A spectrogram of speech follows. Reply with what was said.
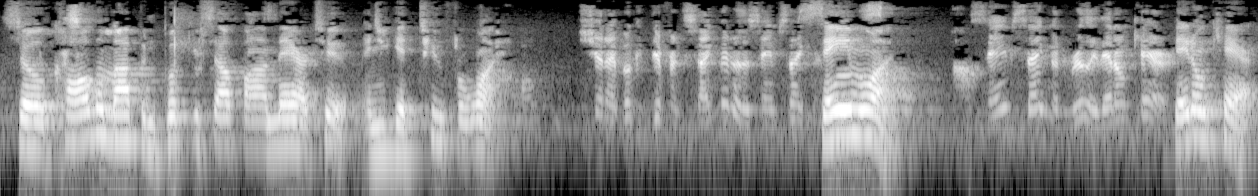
So call them up and book yourself on there too, and you get two for one. Should I book a different segment or the same segment? Same one. Same segment, really. They don't care. They don't care.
